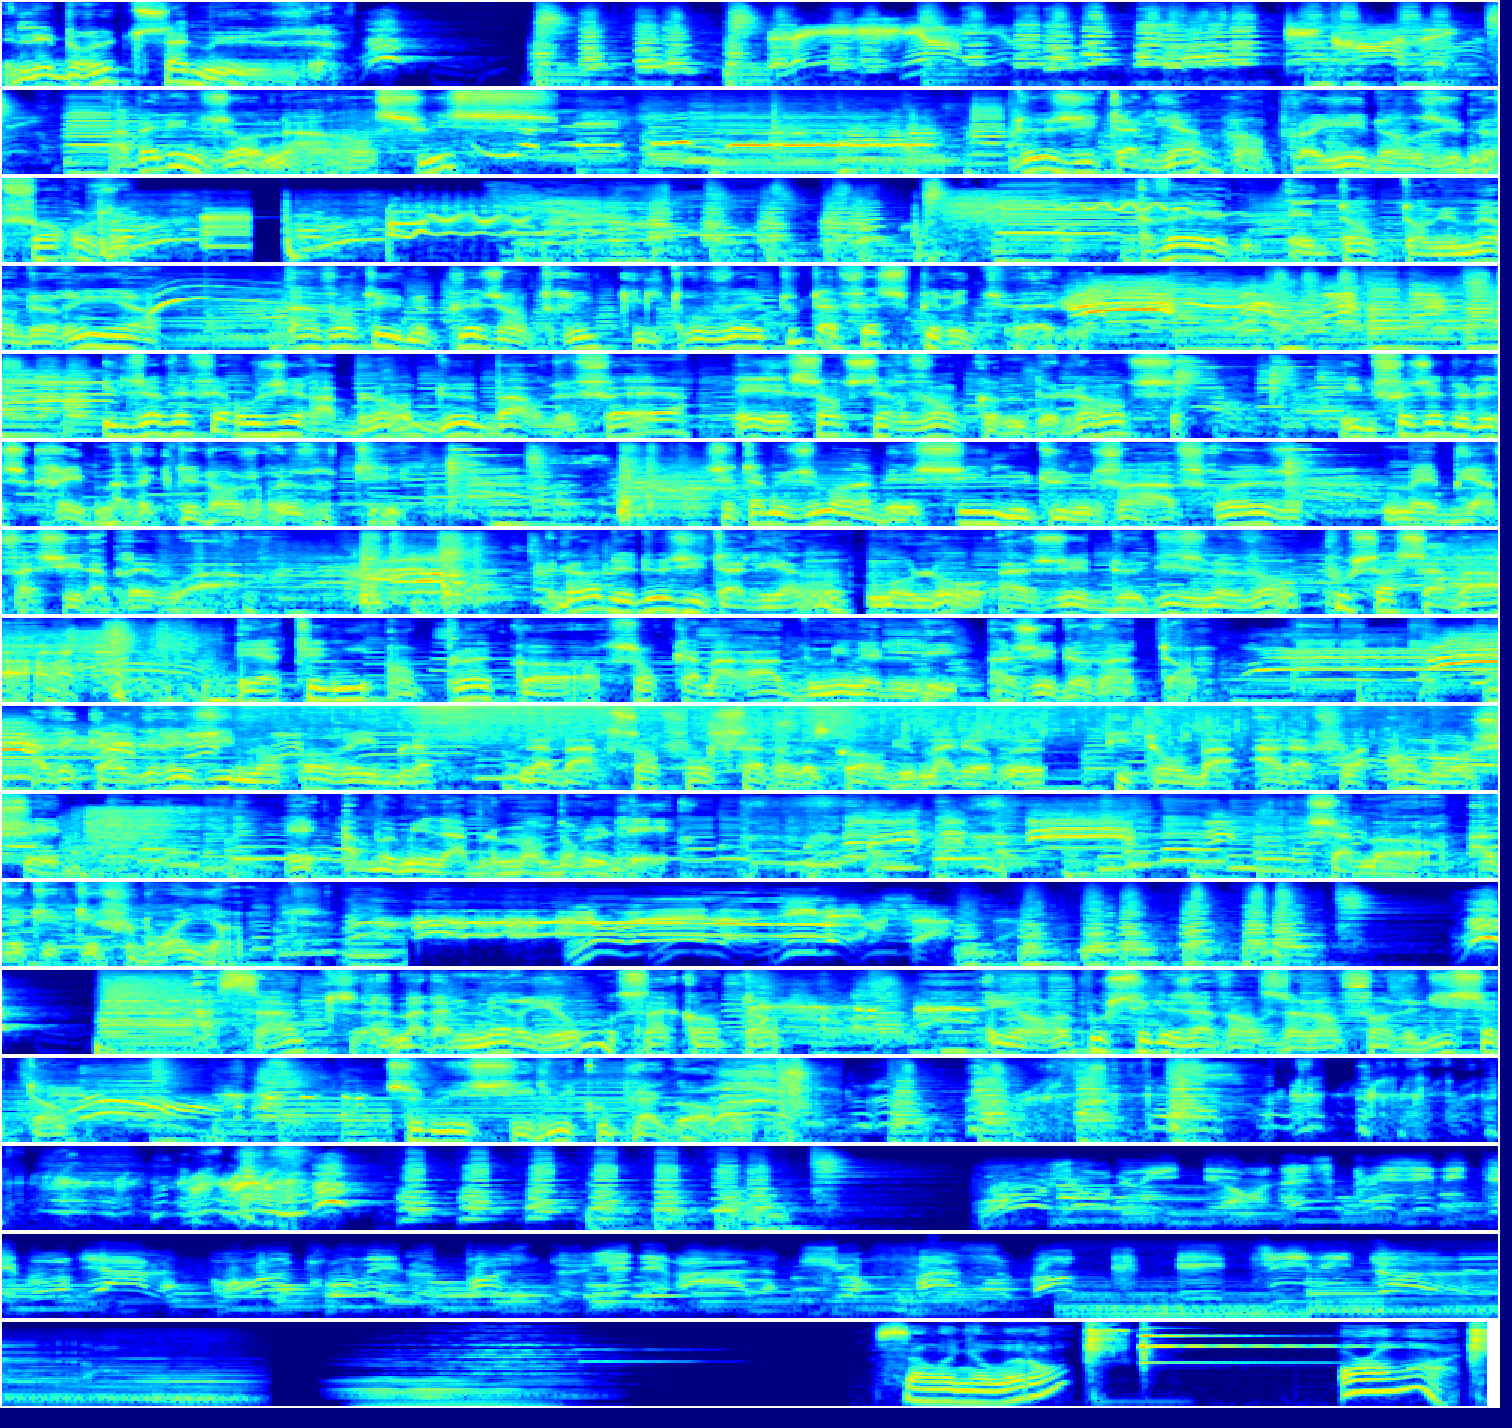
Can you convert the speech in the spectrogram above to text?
Les brutes s'amusent. Les chiens écrasés. À Bellinzona, en Suisse, deux Italiens employés dans une forge avaient, étant en humeur de rire, inventé une plaisanterie qu'ils trouvaient tout à fait spirituelle. Ils avaient fait rougir à blanc deux barres de fer et, s'en servant comme de lance, ils faisaient de l'escrime avec les dangereux outils. Cet amusement imbécile eut une fin affreuse, mais bien facile à prévoir. L'un des deux Italiens, Molo, âgé de 19 ans, poussa sa barre et atteignit en plein corps son camarade Minelli, âgé de 20 ans. Avec un grésillement horrible, la barre s'enfonça dans le corps du malheureux qui tomba à la fois embroché et abominablement brûlé. Sa mort avait été foudroyante. Nouvelles diverses. À Sainte, Madame Mériot, 50 ans, ayant repoussé les avances d'un enfant de 17 ans, celui-ci lui coupe la gorge. Et en exclusivité mondiale, retrouvez le poste général sur Facebook et Twitter. Selling a little or a lot?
